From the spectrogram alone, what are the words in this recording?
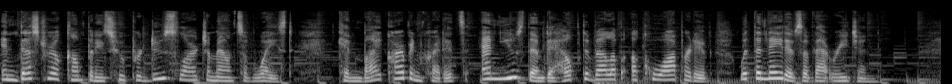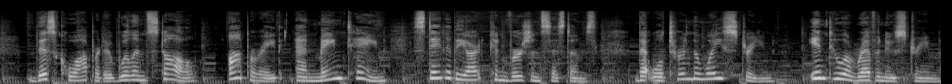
industrial companies who produce large amounts of waste can buy carbon credits and use them to help develop a cooperative with the natives of that region. This cooperative will install, operate, and maintain state of the art conversion systems that will turn the waste stream into a revenue stream,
